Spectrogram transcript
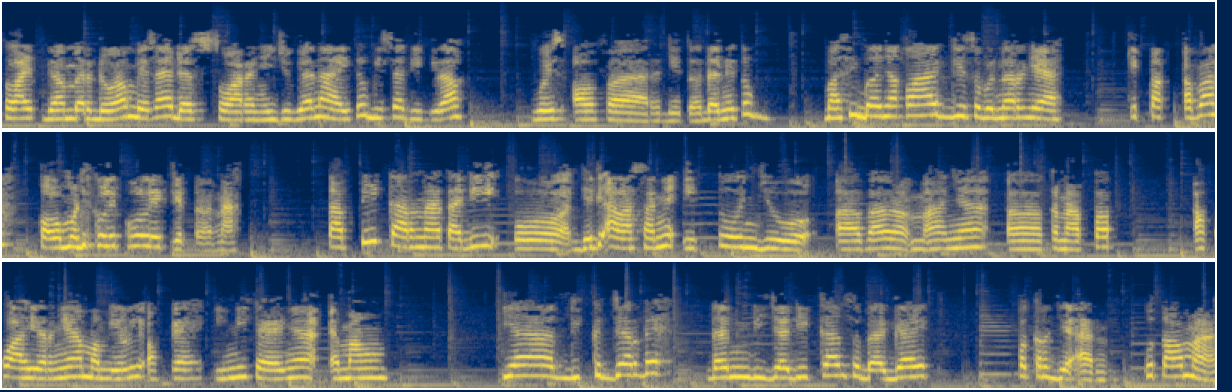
slide gambar doang biasanya ada suaranya juga nah itu bisa dibilang voice over gitu dan itu masih banyak lagi sebenarnya kita apa kalau mau dikulik-kulik gitu nah tapi karena tadi oh jadi alasannya itu Ju apa namanya uh, kenapa aku akhirnya memilih oke okay, ini kayaknya emang ya dikejar deh dan dijadikan sebagai pekerjaan utama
